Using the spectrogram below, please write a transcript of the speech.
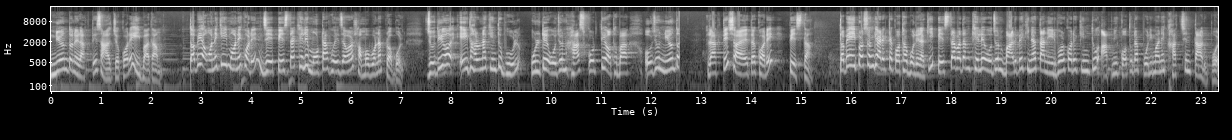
নিয়ন্ত্রণে রাখতে সাহায্য করে এই বাদাম। তবে অনেকেই মনে করেন যে পেস্তা খেলে মোটা হয়ে যাওয়ার সম্ভাবনা প্রবল। যদিও এই ধারণা কিন্তু ভুল, উল্টে ওজন হ্রাস করতে অথবা ওজন নিয়ন্ত্রণ রাখতে সহায়তা করে পেস্তা। তবে এই প্রসঙ্গে আরেকটা কথা বলে রাখি, পেস্তা বাদাম খেলে ওজন বাড়বে কিনা তা নির্ভর করে কিন্তু আপনি কতটা পরিমাণে খাচ্ছেন তার উপর।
